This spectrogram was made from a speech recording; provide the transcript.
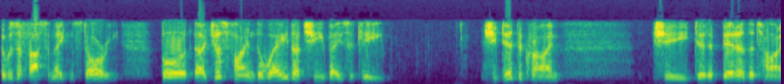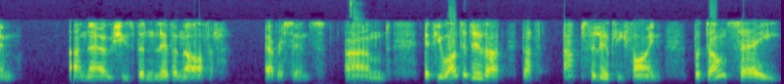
it was a fascinating story. But I just find the way that she basically she did the crime, she did a bit of the time, and now she's been living off it ever since. And if you want to do that, that's absolutely fine. But don't say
